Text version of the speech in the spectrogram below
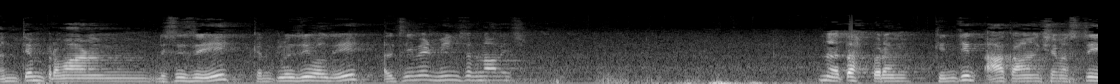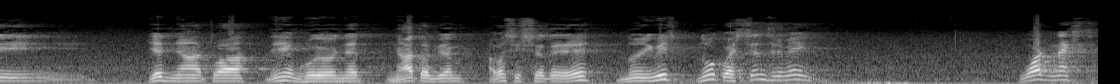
अंत्यम प्रमाणम। This is the conclusive of the ultimate means of knowledge न अतः परम किंचित आकांक्षमस्ति यज्ञात्वा ने भूयो ज्ञातव्यम अवशिष्यते। Knowing which no questions remain. What next?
